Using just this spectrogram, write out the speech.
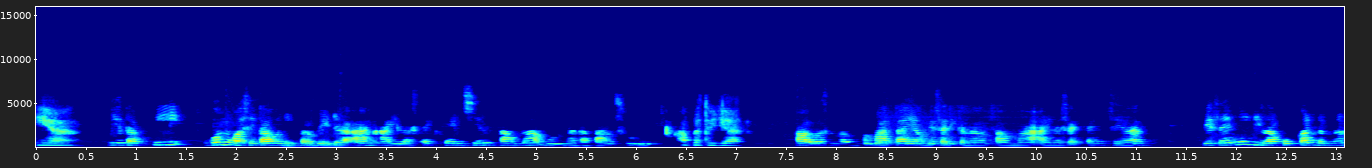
Iya. Iya tapi gue mau kasih tahu nih perbedaan eyelash extension sama bulu mata palsu. Apa tuh Jar? Kalau lampu mata yang bisa dikenal sama eyelash extension Biasanya ini dilakukan dengan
